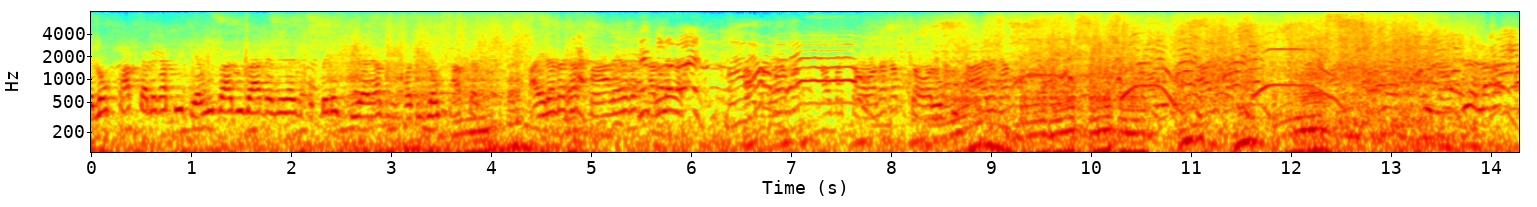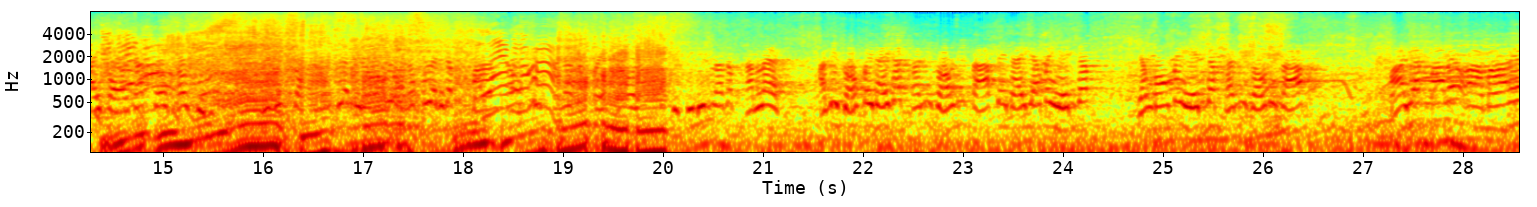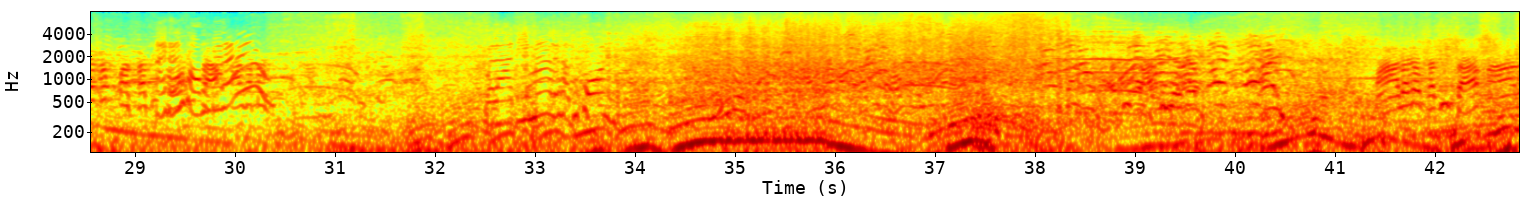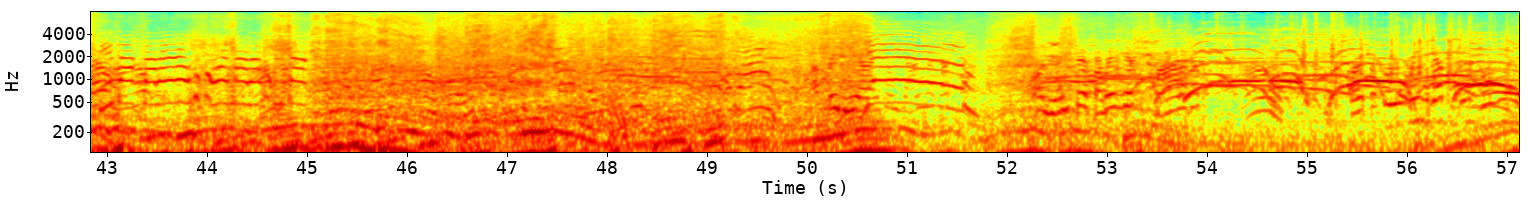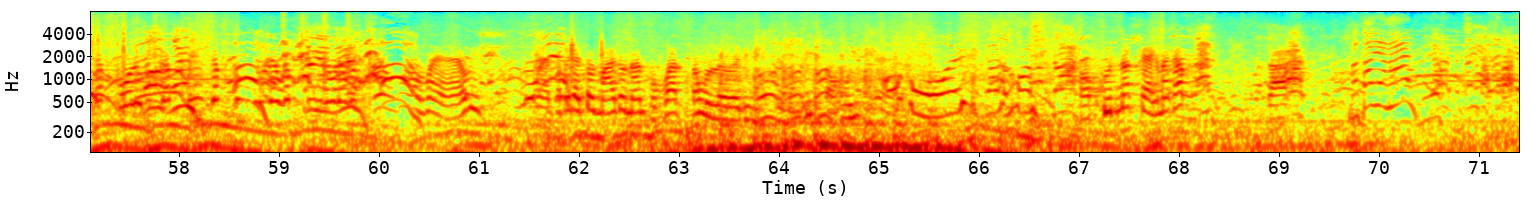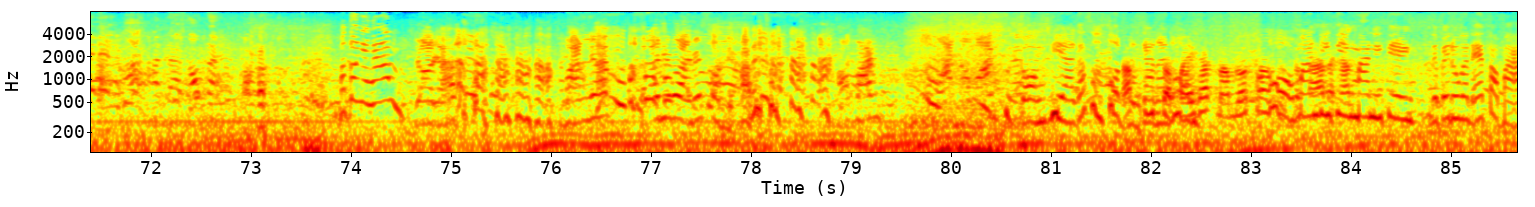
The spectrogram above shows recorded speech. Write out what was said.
อย่าล้มทับกันนะครับที่เสียงวิบาร์วิบาร์กันเลยผมไม่ได้เชียร์ครับพอดีล้มทับกันไปแล้วนะครับมาแล้วครับคันแรกมาแล้วมาแล้วเอามาจ่อแล้วครับจ่อลงที่ท้ายแล้วครับเพื่อนแล้วครับไปก่อนครับเข้าเข้าจุดเพื่อนไปรอเพื่อนครับเพื่อนนะครับมาแรกไปแล้วค่ะนะครับไปเข้าจุดชีวิตแล้วครับคันแรกคันที่สองไปไหนครับคันที่สองที่สามไปไหนยังไม่เห็นครับ ยังมองไม่เห็นครับคันที่สองที่สาม มายังมาแล้วอ่ามาแล้วครับมาคันที่สองที่สามมาแล้วครับเวลาดีมากเลยค่ะทุกคนคันที่สามเป็นไงครับมาแล้วครับคันที่สามมาแล้วพี่ศักดิ์มาแล้วทุกคนมาแล้วพี่ศักดิ์ทำไม่ดีครับเอาเหลืออีกแค่สองเอฟมาแล้วครับเอา เปิดประตูวิ่งครับวิ่งครับโมเลวิ่งครับวิ่งครับวิ่งเร็วครับวิ่งเร็วครับเอาเอาแหมวิ่งแหมถ้าไม่ได้ต้นไม้ต้นนั้นผมว่าต้องเลยไปอีกหนึ่งวิ่งสองวิ่งโอ้โหสุดยอดค่ะทุกคนขอบคุณนักแข่งนะครับจากมันต้องอย่างนั้นมันต้องอย่างนั้นยอดครับมันครับไอ้ที่เท่าไหร่ไม่สนครับเอามัน มันเอามันกองเชียร์ก็สุดๆครัเหบมือนทีกันมนะต่อทุกไปคน ครับนำรถเข้าโอ้โห สู่มันจริงๆมันจริงๆ เดี๋ยวไปดูกันเอสต่อไป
